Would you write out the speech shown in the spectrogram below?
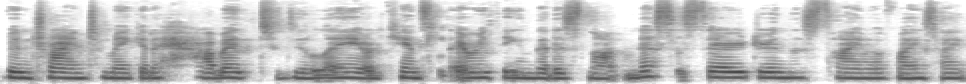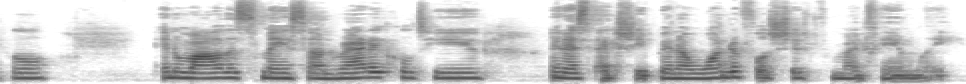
been trying to make it a habit to delay or cancel everything that is not necessary during this time of my cycle and while this may sound radical to you, it has actually been a wonderful shift for my family.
